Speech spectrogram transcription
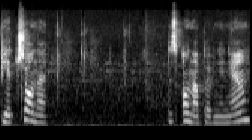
pieczone! To jest ona pewnie, nie?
